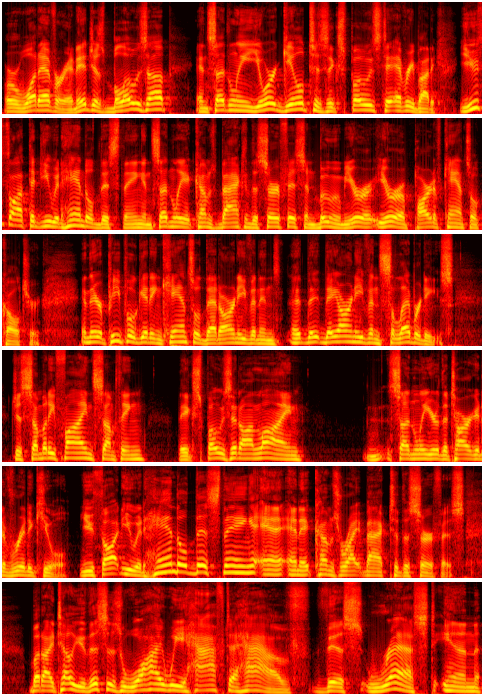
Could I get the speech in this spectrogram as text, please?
or whatever and it just blows up and suddenly your guilt is exposed to everybody. You thought that you had handled this thing and suddenly it comes back to the surface and boom, you're you're a part of cancel culture. And there are people getting canceled that aren't even in they, aren't even celebrities. Just somebody finds something, they expose it online, suddenly you're the target of ridicule. You thought you had handled this thing and, and, it comes right back to the surface. But I tell you, this is why we have to have this rest in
